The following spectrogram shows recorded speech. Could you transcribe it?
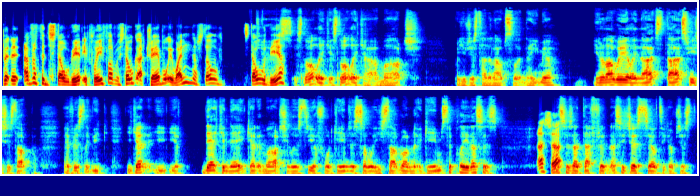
but it- everything's still there to play for. We've still got a treble to win. They're still still there. It's, it's not like it's not like a, a March where you've just had an absolute nightmare. You know that way, like that's that's when you should start. If it's like you, you get you, you're neck and neck, you get to March, you lose three or four games, and suddenly you start running out of games to play. This is That's it. this is a different. This is just Celtic. Have just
